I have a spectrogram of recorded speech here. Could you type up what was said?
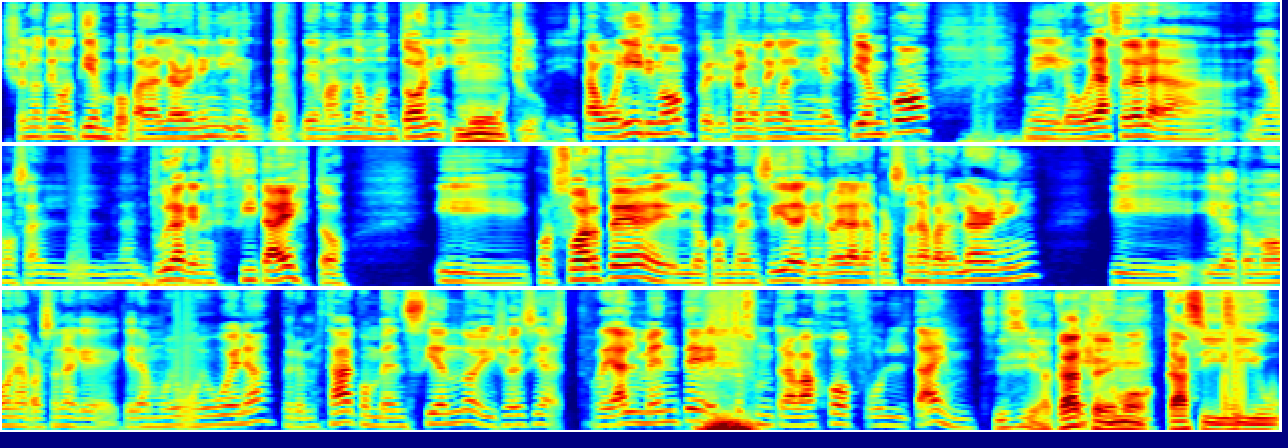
yo no tengo tiempo para learning, de- demanda un montón y, Mucho. y- y está buenísimo, pero yo no tengo ni el tiempo ni lo voy a hacer a la, digamos, a la altura que necesita esto. Y por suerte lo convencí de que no era la persona para learning y, y lo tomó una persona que, que era muy, muy buena, pero me estaba convenciendo y yo decía, realmente esto es un trabajo full time. Sí, sí, acá tenemos casi, yo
